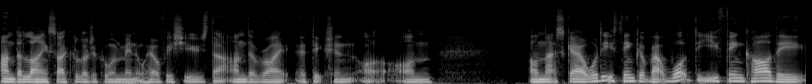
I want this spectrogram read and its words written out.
underlying psychological and mental health issues that underwrite addiction on on that scale. What do you think about? What do you think are the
